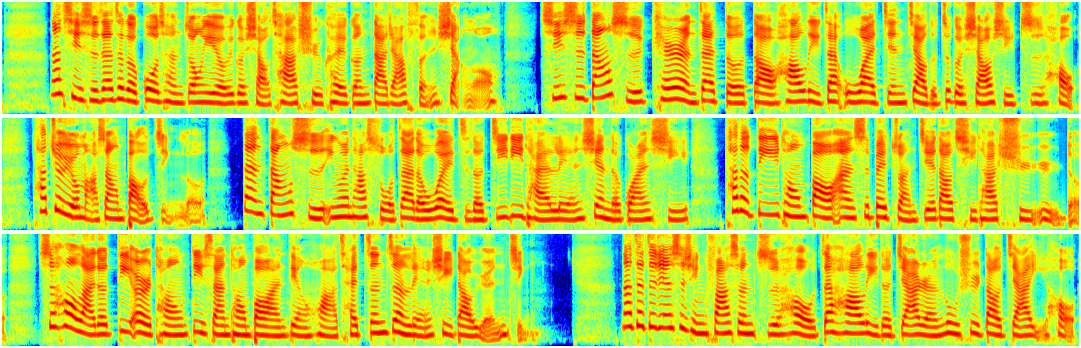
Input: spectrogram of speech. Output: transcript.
那其实，在这个过程中，也有一个小插曲可以跟大家分享哦。其实当时 Karen 在得到 Holly 在屋外尖叫的这个消息之后，他就有马上报警了。但当时因为他所在的位置的基地台连线的关系，他的第一通报案是被转接到其他区域的，是后来的第二通、第三通报案电话才真正联系到远警。那在这件事情发生之后，在 Holly 的家人陆续到家以后。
